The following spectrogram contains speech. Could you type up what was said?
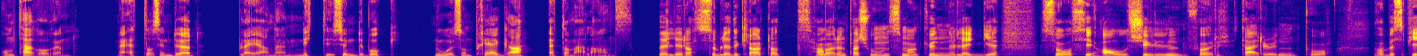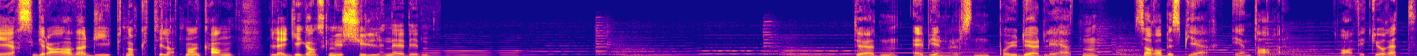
om terroren, men etter sin død ble han en nyttig syndebukk, noe som prega ettermælet hans. Veldig raskt så ble det klart at han var en person som han kunne legge så å si all skylden for terroren på. Robespierres grav er dyp nok til at man kan legge ganske mye skyld ned i den. Døden er begynnelsen på udødeligheten, sa Robespierre i en tale. Og han fikk jo rett.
